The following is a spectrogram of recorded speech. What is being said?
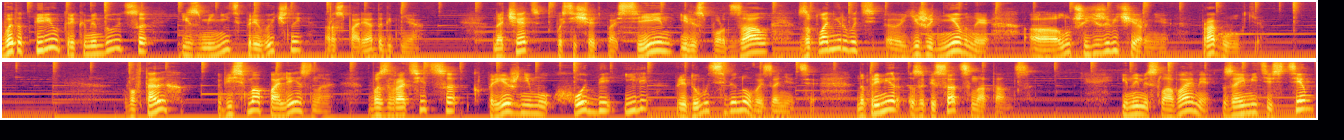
В этот период рекомендуется изменить привычный распорядок дня. Начать посещать бассейн или спортзал, запланировать э, ежедневные, лучше ежевечерние прогулки. Во-вторых, весьма полезно возвратиться к прежнему хобби или придумать себе новое занятие, например, записаться на танцы. Иными словами, займитесь тем,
